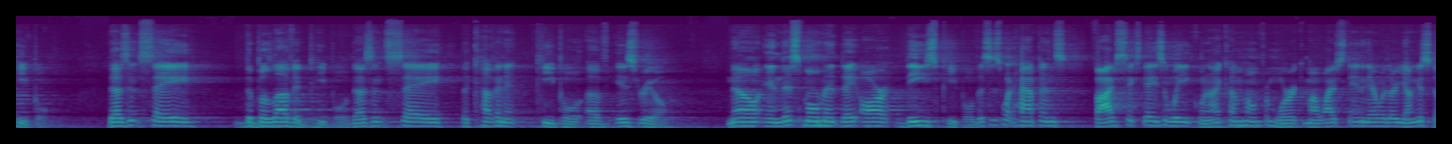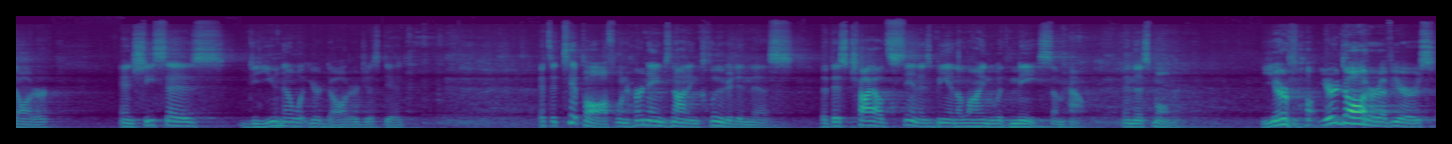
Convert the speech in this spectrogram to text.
people, doesn't say the beloved people, doesn't say the covenant people of Israel. No, in this moment, they are these people. This is what happens five, six days a week when I come home from work. My wife's standing there with her youngest daughter, and she says, Do you know what your daughter just did? It's a tip off when her name's not included in this that this child's sin is being aligned with me somehow in this moment. Your, your daughter of yours,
